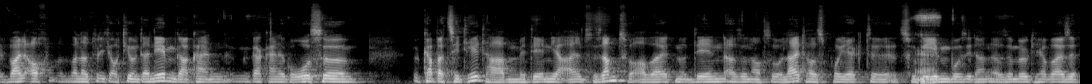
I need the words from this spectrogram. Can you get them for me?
weil auch, weil natürlich auch die Unternehmen gar, kein, gar keine große Kapazität haben, mit denen ja allen zusammenzuarbeiten und denen also noch so Lighthouse-Projekte zu ja. geben, wo sie dann also möglicherweise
